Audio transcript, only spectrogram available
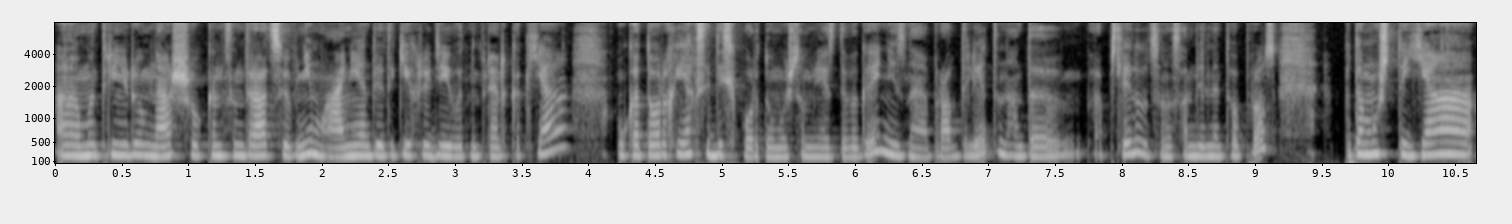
а, мы тренируем нашу концентрацию внимания для таких людей, вот, например, как я, у которых, я, кстати, до сих пор думаю, что у меня есть ДВГ, не знаю, правда ли это, надо обследоваться, на самом деле, на этот вопрос, потому что я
